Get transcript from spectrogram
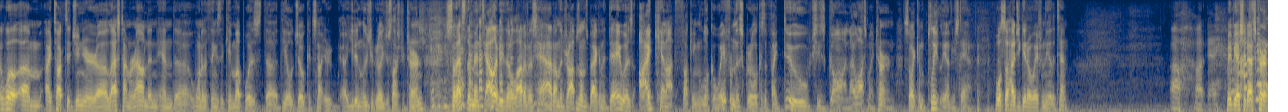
Well, um, I talked to Junior uh, last time around, and and uh, one of the things that came up was the the old joke. It's not your uh, you didn't lose your girl, you just lost your turn. so that's the mentality that a lot of us had on the drop zones back in the day. Was I cannot fucking look away from this girl because if I do, she's gone. I lost my turn. So I completely understand. well, so how'd you get away from the other ten? Uh, eh, Maybe I should was ask her.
